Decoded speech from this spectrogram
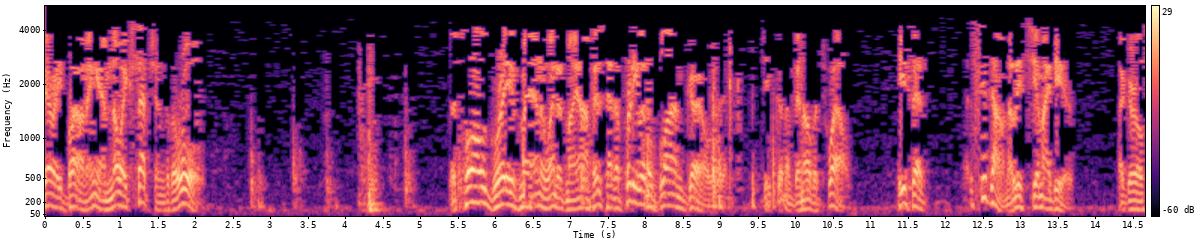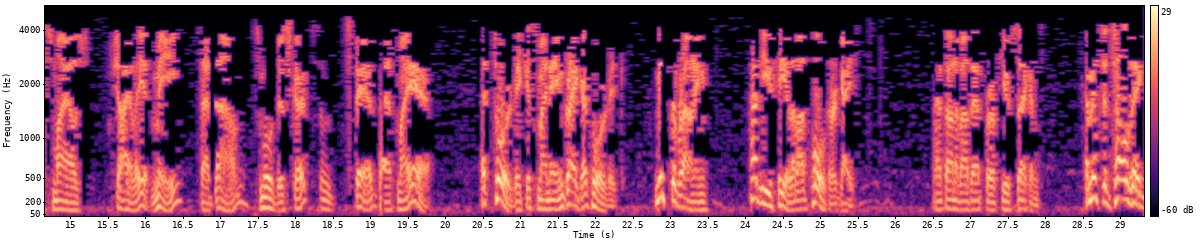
Jerry Browning, am no exception to the rule. The tall, grave man who entered my office had a pretty little blonde girl with him. She couldn't have been over 12. He said, Sit down, Alicia, my dear. The girl smiles shyly at me, sat down, smoothed her skirts, and stared past my ear. Uh, Torvik is my name, Gregor Torvik. Mr. Browning, how do you feel about poltergeists? I thought about that for a few seconds. Uh, Mr. Tolvig,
